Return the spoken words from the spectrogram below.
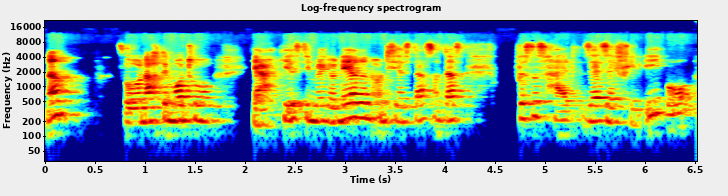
ne, so nach dem Motto, ja, hier ist die Millionärin und hier ist das und das. Das ist halt sehr, sehr viel Ego.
